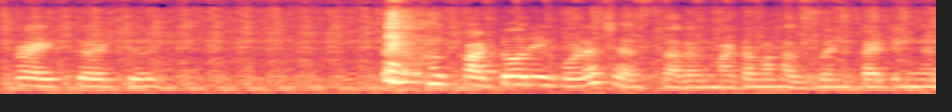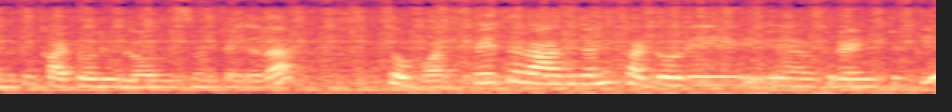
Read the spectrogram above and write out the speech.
straight cut katori కూడా చేస్తారనమాట మా హస్బెండ్ కటింగ్ అందుకు కటోరీ బ్లౌజెస్ ఉంటాయి కదా. సో వర్క్ అయితే రాదు కానీ కటోరీ ఫ్రంట్కి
